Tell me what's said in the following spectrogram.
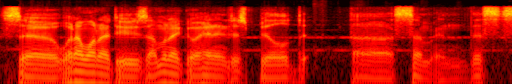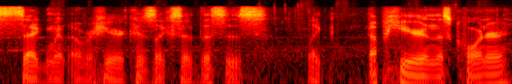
So what I want to do is I'm going to go ahead and just build uh, some in this segment over here because like I said, this is like up here in this corner.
